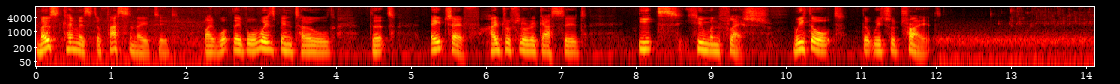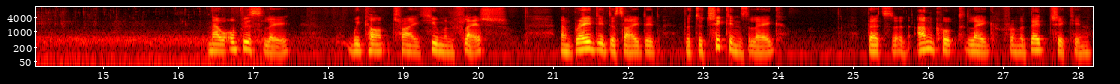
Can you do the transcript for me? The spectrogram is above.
Most chemists are fascinated by what they've always been told that HF, hydrofluoric acid, eats human flesh. We thought that we should try it. Now, obviously, we can't try human flesh, and Brady decided that a chicken's leg, that's an uncooked leg from a dead chicken,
